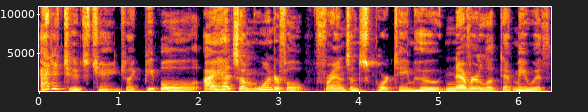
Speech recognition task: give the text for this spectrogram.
attitudes change. Like people I had some wonderful friends and support team who never looked at me with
